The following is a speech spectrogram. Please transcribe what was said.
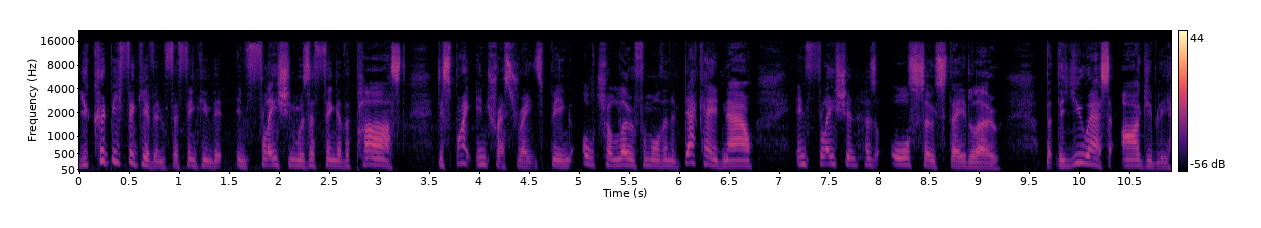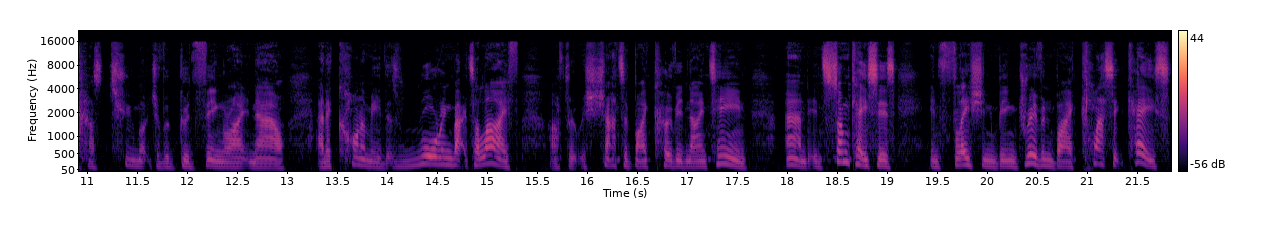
You could be forgiven for thinking that inflation was a thing of the past. Despite interest rates being ultra low for more than a decade now, inflation has also stayed low. But the US arguably has too much of a good thing right now an economy that's roaring back to life after it was shattered by COVID 19, and in some cases, inflation being driven by a classic case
